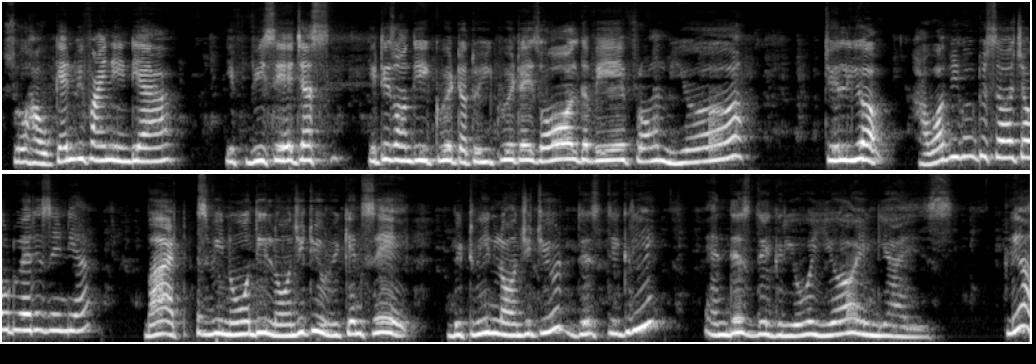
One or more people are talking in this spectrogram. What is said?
So, how can we find India? If we say just it is on the equator so equator is all the way from here till here how are we going to search out where is india but as we know the longitude we can say between longitude this degree and this degree over here india is clear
